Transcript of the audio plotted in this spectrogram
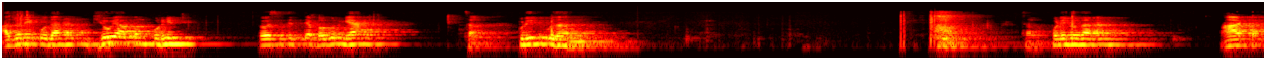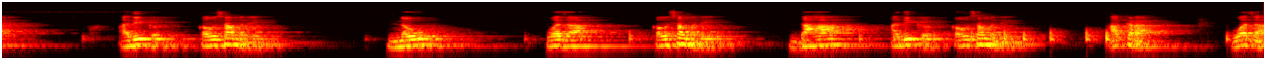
अजून एक उदाहरण घेऊया आपण पुढील. व्यवस्थितरित्या बघून घ्या. चला पुढील उदाहरण. चला पुढील उदाहरण. आठ. अधिक कंसामध्ये नऊ वजा कंसामध्ये दहा अधिक कंसामध्ये अकरा वजा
